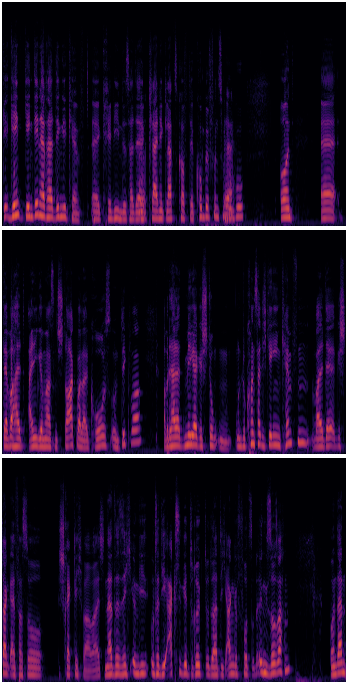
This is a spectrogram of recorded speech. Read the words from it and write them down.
ge gegen, gegen den hat halt Ding gekämpft, äh, Krillin, das ist halt der Ja. kleine Glatzkopf, der Kumpel von Son Ja. Goku. Und äh, der war halt einigermaßen stark, weil er halt groß und dick war, aber der hat halt mega gestunken. Und du konntest halt nicht gegen ihn kämpfen, weil der Gestank einfach so schrecklich war, weißt du? Dann hat er sich irgendwie unter die Achse gedrückt oder hat dich angefurzt oder irgendwie so Sachen. Und dann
